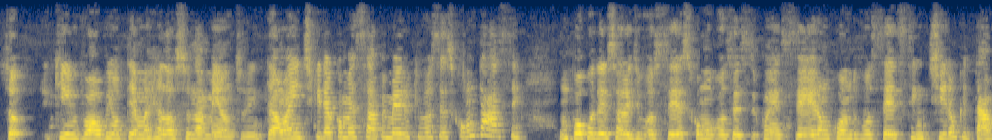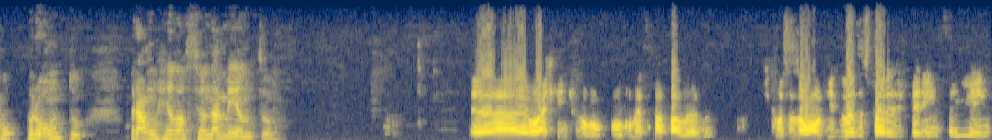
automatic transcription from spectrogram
so- que envolvem o tema relacionamento. Então a gente queria começar primeiro que vocês contassem um pouco da história de vocês, como vocês se conheceram, quando vocês sentiram que estavam pronto para um relacionamento. É, eu acho que a gente eu vou, vou começar falando. Acho que vocês vão ouvir duas histórias diferentes aí, hein?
